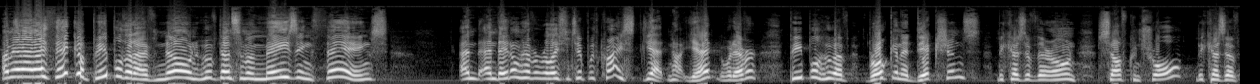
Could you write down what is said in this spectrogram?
I mean, I think of people that I've known who have done some amazing things and, and they don't have a relationship with Christ yet. Not yet, whatever. People who have broken addictions because of their own self control, because of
